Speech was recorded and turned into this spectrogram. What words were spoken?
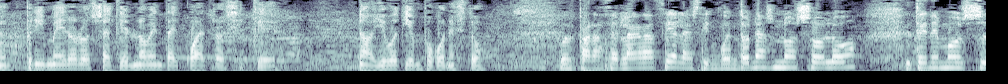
El primero lo saqué en 94, así que... No, llevo tiempo con esto. Pues para hacer la gracia, las cincuentonas no solo tenemos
